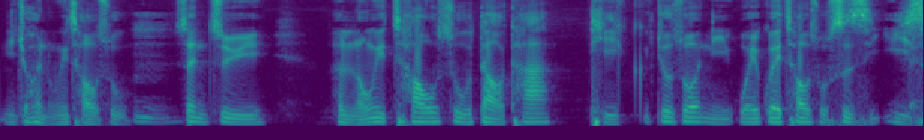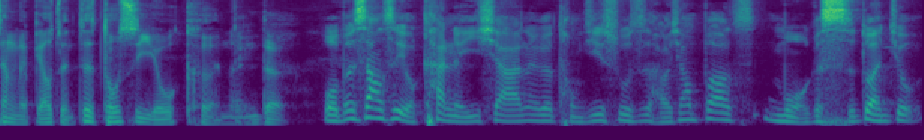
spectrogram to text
你就很容易超速，嗯，甚至于很容易超速到它提，就是说你违规超速四十以上的标准，这都是有可能的。我们上次有看了一下那个统计数字，好像不知道某个时段就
